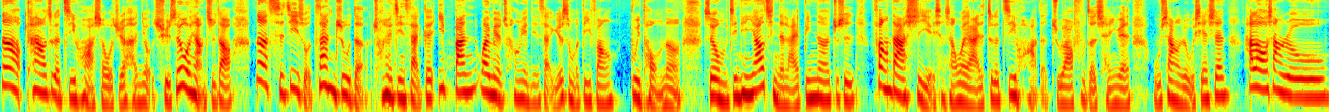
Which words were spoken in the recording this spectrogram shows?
那看到这个计划的时候，我觉得很有趣，所以我想知道，那慈济所赞助的创业竞赛跟一般外面的创业竞赛有什么地方不同呢？所以，我们今天邀请的来宾呢，就是放大视野、想象未来的这个计划的主要负责成员吴尚儒先生。Hello，尚儒。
